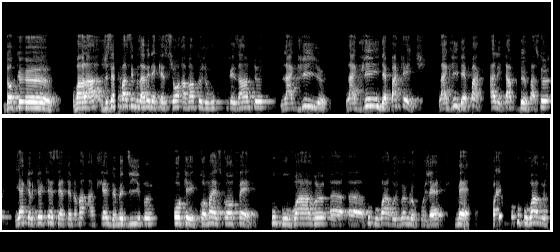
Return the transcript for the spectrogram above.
Donc, euh, voilà, je ne sais pas si vous avez des questions avant que je vous présente la grille, la grille des packages la grille des packs à l'étape 2 parce qu'il y a quelqu'un qui est certainement en train de me dire, OK, comment est-ce qu'on fait pour pouvoir, euh, euh, pour pouvoir rejoindre le projet, mais pour pouvoir rejoindre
